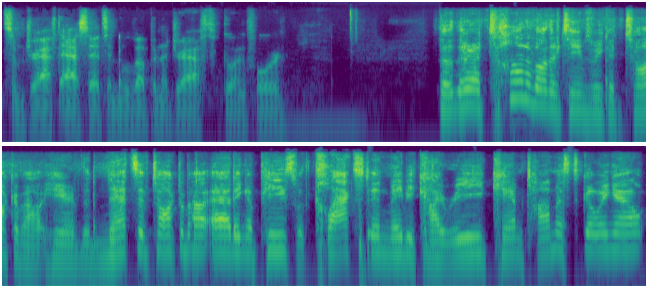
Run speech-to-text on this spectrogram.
some draft assets and move up in the draft going forward. So there are a ton of other teams we could talk about here. The Nets have talked about adding a piece with Claxton, maybe Kyrie, Cam Thomas going out.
